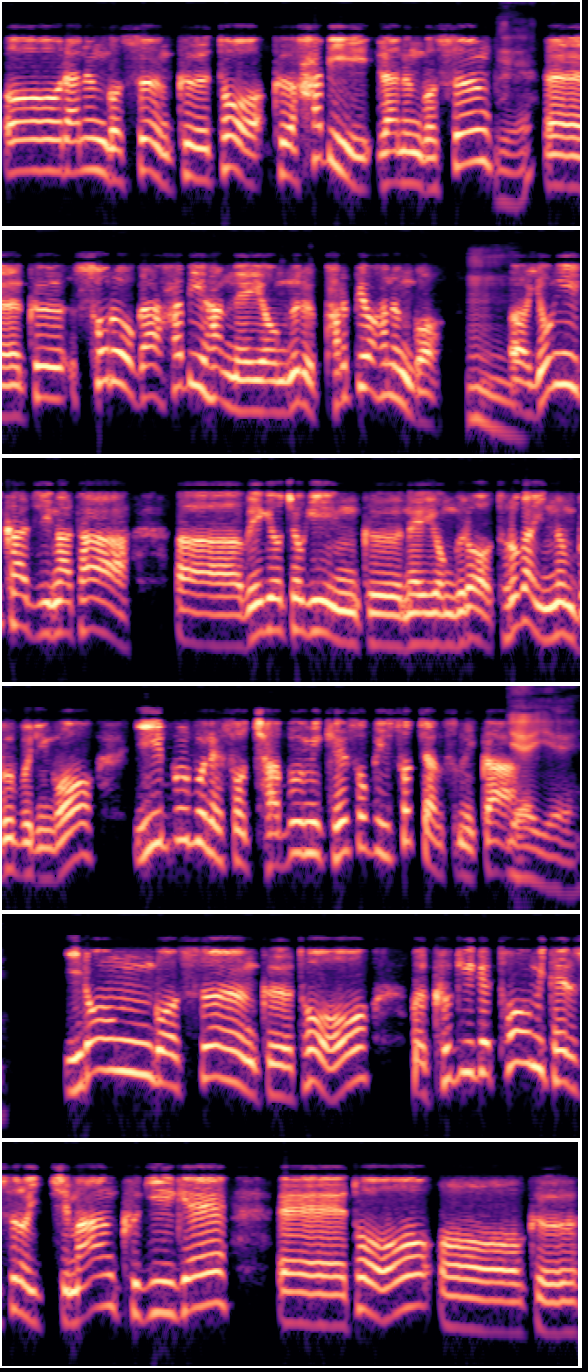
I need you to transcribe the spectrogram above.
어라는 것은 그 또그 그 합의라는 것은 예. 에, 그 서로가 합의한 내용을 발표하는 거 음. 어, 여기까지가 다 어, 외교적인 그 내용으로 들어가 있는 부분이고 이 부분에서 잡음이 계속 있었지 않습니까? 예, 예. 이런 것은 그또 그 기계 도움이 될 수도 있지만 그 기계 또어그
